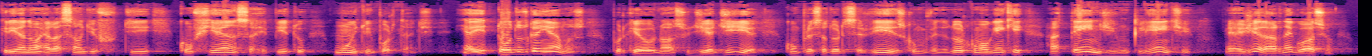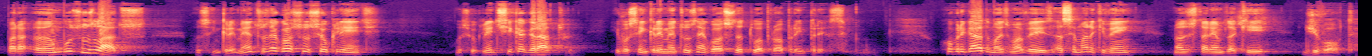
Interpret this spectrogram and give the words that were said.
Criando uma relação de, de confiança, repito, muito importante. E aí todos ganhamos, porque o nosso dia a dia, como prestador de serviço, como vendedor, como alguém que atende um cliente, é gerar negócio para ambos os lados. Você incrementa os negócios do seu cliente o seu cliente fica grato e você incrementa os negócios da tua própria empresa. Obrigado mais uma vez. A semana que vem nós estaremos aqui de volta.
